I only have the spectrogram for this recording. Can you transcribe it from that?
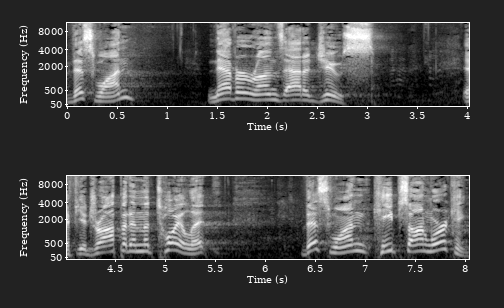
This one never runs out of juice. If you drop it in the toilet, this one keeps on working.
